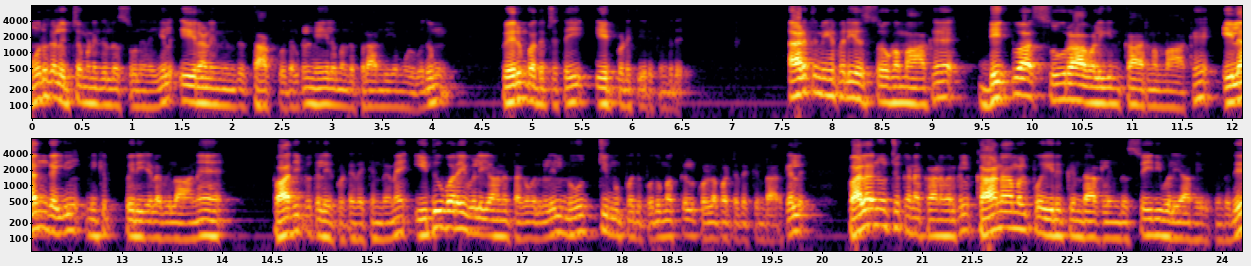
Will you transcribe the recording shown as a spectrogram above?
முருகல் உச்சமடைந்துள்ள சூழ்நிலையில் ஈரானின் இந்த தாக்குதல்கள் மேலும் அந்த பிராந்தியம் முழுவதும் பெரும் பதற்றத்தை ஏற்படுத்தி இருக்கின்றது. அடுத்து மிகப்பெரிய சோகமாக டித்வா சூறாவளியின் காரணமாக இலங்கையில் மிகப்பெரிய அளவிலான பாதிப்புகள் ஏற்பட்டிருக்கின்றன. இதுவரை வெளியான தகவல்களில் நூற்றி முப்பது பொதுமக்கள் கொல்லப்பட்டிருக்கின்றார்கள். பல நூற்றுக்கணக்கானவர்கள் காணாமல் போய் இருக்கின்றார்கள் என்ற செய்தி வழியாக இருக்கின்றது.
